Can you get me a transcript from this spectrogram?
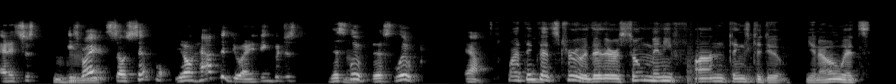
and it's just mm-hmm. he's right. It's so simple. You don't have to do anything, but just this loop, this loop. Yeah. Well, I think that's true. There, there are so many fun things to do. You know, it's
